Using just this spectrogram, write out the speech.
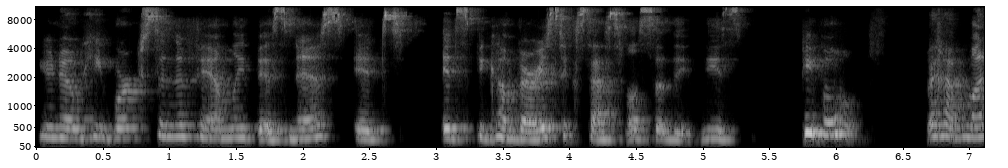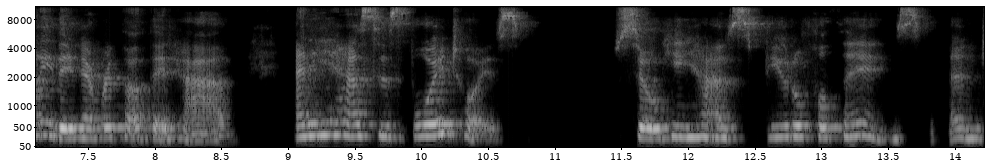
You know, he works in the family business. It's it's become very successful. So the, these people have money they never thought they'd have. And he has his boy toys. So he has beautiful things. And,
